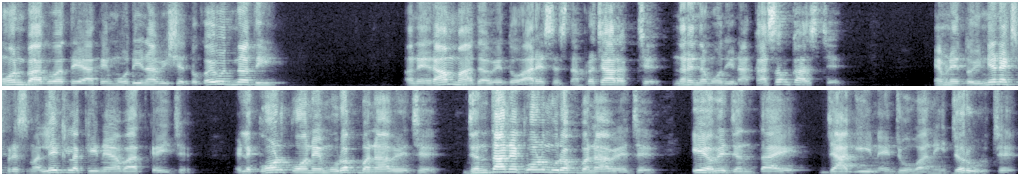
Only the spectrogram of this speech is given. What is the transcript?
મોહન ભાગવતે આ કઈ મોદીના વિશે તો કહ્યું જ નથી. અને રામ માધવ એ તો આરએસએસ ના પ્રચારક છે, નરેન્દ્ર મોદીના કાસમકાસ છે. એમણે તો ઇન્ડિયન એક્સપ્રેસમાં લેખ લખીને આ વાત કહી છે. એટલે કોણ કોને મૂરખ બનાવે છે? જનતાને કોણ મૂરખ બનાવે છે? એ હવે જનતાએ જાગીને જોવાની જરૂર છે.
